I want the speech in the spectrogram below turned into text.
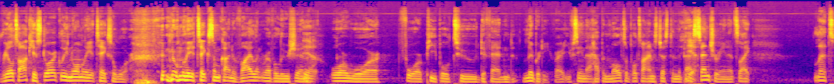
real talk, historically, normally it takes a war. normally it takes some kind of violent revolution Yeah. or war for people to defend liberty, right? You've seen that happen multiple times just in the past Yeah. century. And it's like, let's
